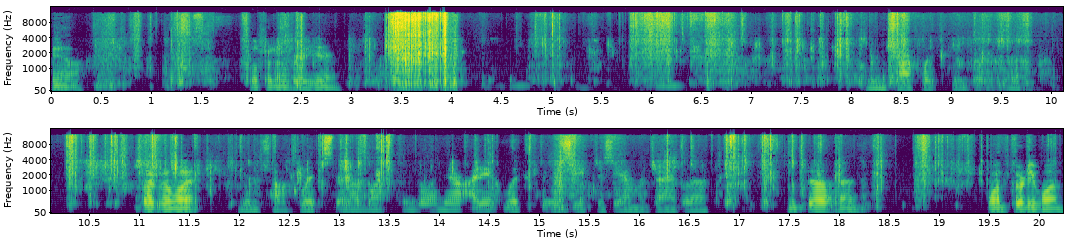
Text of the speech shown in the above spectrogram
Yeah. Flipping over here. Them chocolate can go in there. Chocolate what? Them chocolates that I bought can go in there. I didn't look at the receipt to see how much I had left. Okay. 131.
